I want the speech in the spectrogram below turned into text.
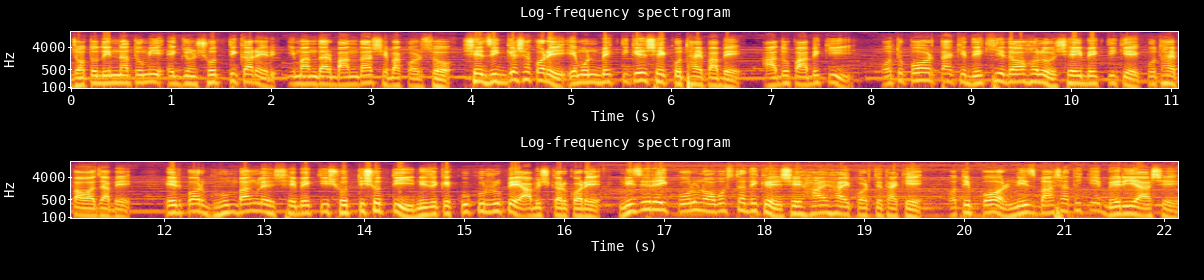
যতদিন না তুমি একজন সত্যিকারের ইমানদার বান্দা সেবা করছ সে জিজ্ঞাসা করে, এমন ব্যক্তিকে সে কোথায় পাবে? আদৌ পাবে কি অতপর তাকে দেখিয়ে দেওয়া হলো, সেই ব্যক্তিকে কোথায় পাওয়া যাবে? এরপর ঘুম ভাঙলে সে ব্যক্তি সত্যি সত্যি নিজেকে কুকুর রূপে আবিষ্কার করে। নিজের এই করুণ অবস্থা দেখে সে হায় হায় করতে থাকে। অতঃপর নিজ বাসা থেকে বেরিয়ে আসে।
